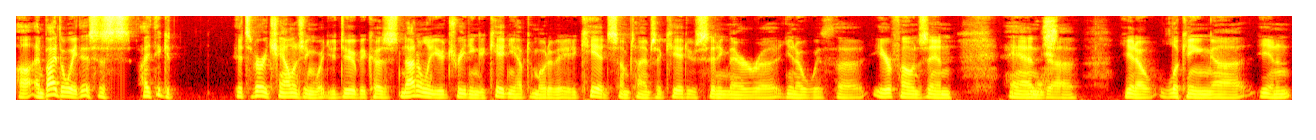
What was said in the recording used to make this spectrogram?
uh, and by the way, this is, I think it, it's very challenging what you do because not only you're treating a kid and you have to motivate a kid, sometimes a kid who's sitting there, uh, you know, with uh, earphones in and, uh, you know, looking uh, in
